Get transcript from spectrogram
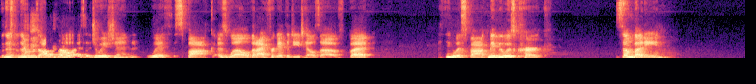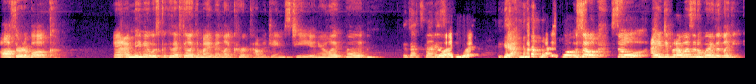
There's, there was also a situation with Spock as well that I forget the details of, but I think it was Spock. Maybe it was Kirk. Somebody authored a book. And I, maybe it was because I feel like it might have been like Kurt, comma James T. And you're like, but that's not so anyway, yeah, so so so I did, but I wasn't aware that like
